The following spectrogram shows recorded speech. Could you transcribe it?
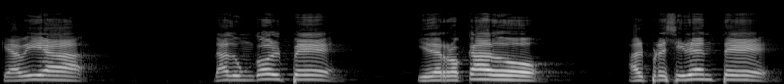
que había dado un golpe y derrocado al presidente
